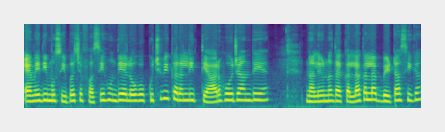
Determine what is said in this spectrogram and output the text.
ਐਵੇਂ ਦੀ ਮੁਸੀਬਤ 'ਚ ਫਸੇ ਹੁੰਦੇ ਆ ਲੋਕ, ਉਹ ਕੁਝ ਵੀ ਕਰਨ ਲਈ ਤਿਆਰ ਹੋ ਜਾਂਦੇ ਆ। ਨਾਲੇ ਉਹਨਾਂ ਦਾ ਇਕੱਲਾ ਇਕੱਲਾ ਬੇਟਾ ਸੀਗਾ।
